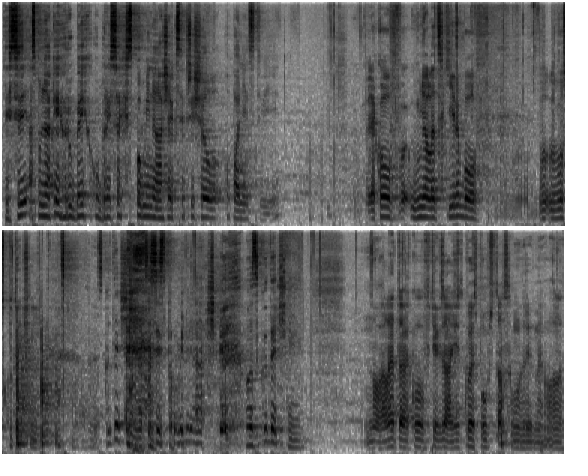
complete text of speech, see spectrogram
ty si aspoň v nějakých hrubých obrysech vzpomínáš, jak jsi přišel o panictví? Jako v umělecký nebo, v, nebo skutečný? Skutečný, na co si vzpomínáš? O skutečný. No ale to jako v těch zážitků je spousta samozřejmě, ale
